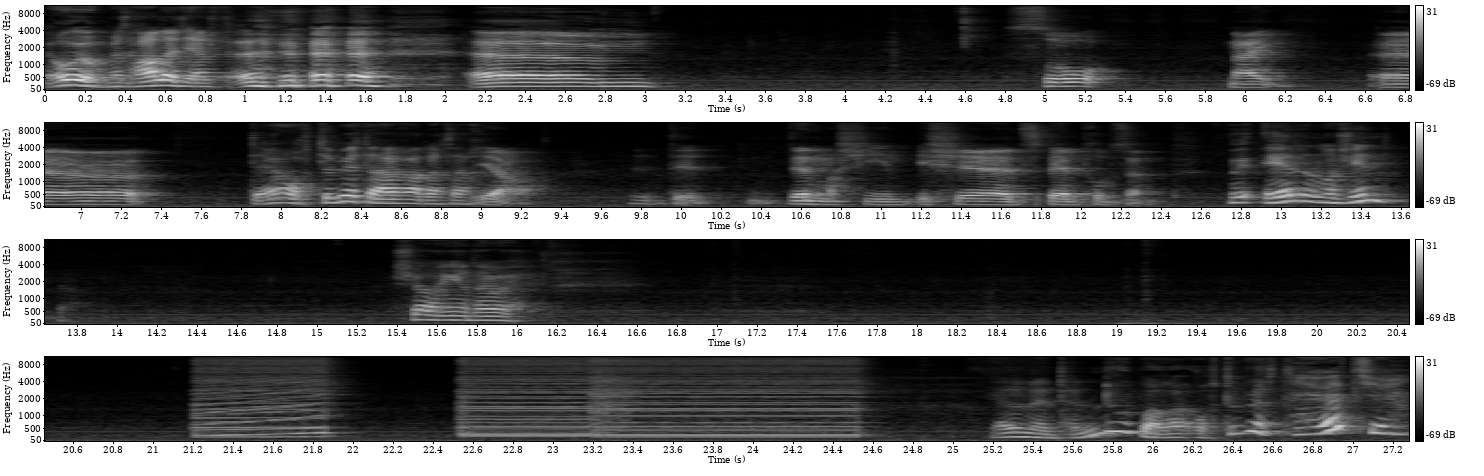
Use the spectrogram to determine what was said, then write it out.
Jo, jo, vi tar litt hjelp. um, så Nei. Uh, Det er 8-bit æra, dette. ja. Det, det er en maskin, ikke et spillprodusent. Er det en maskin? Kjør ingen til. Er det Nintendo bare 8-bit? Jeg vet ikke.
